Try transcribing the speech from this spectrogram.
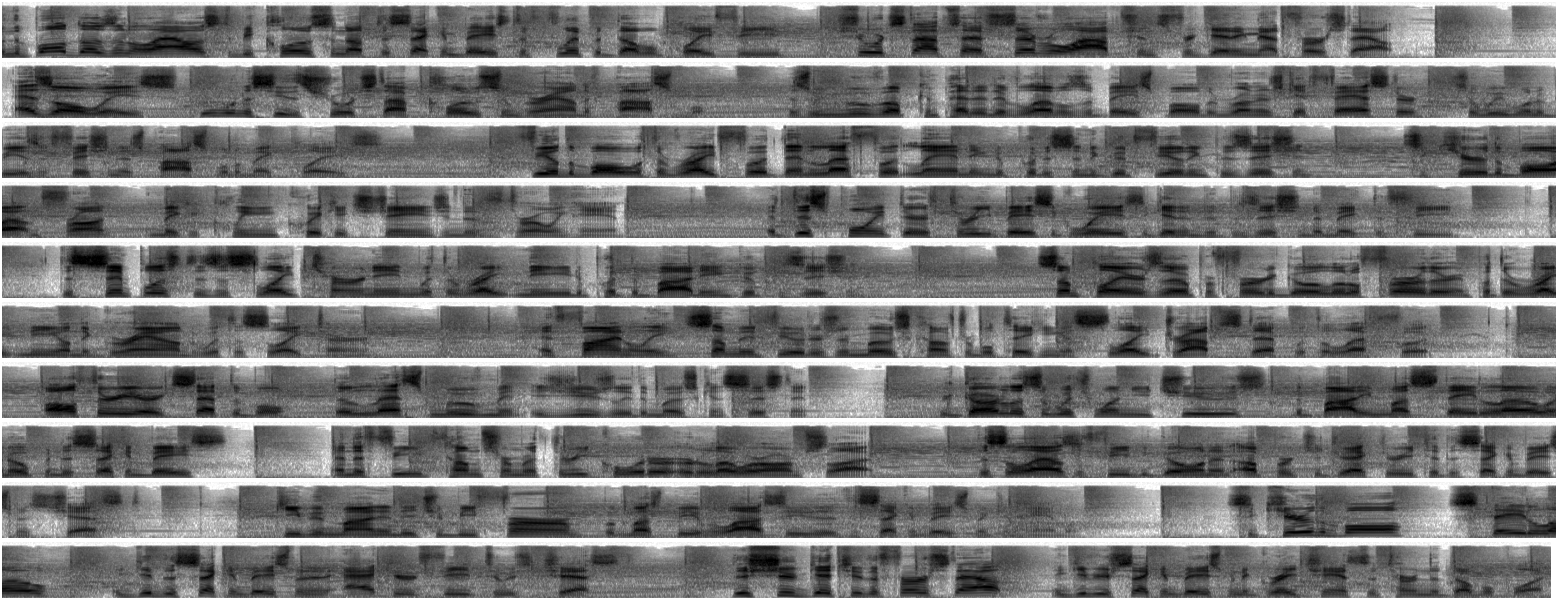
When the ball doesn't allow us to be close enough to second base to flip a double play feed, shortstops have several options for getting that first out. As always, we want to see the shortstop close some ground if possible. As we move up competitive levels of baseball, the runners get faster, so we want to be as efficient as possible to make plays. Field the ball with the right foot, then left foot landing to put us in a good fielding position. Secure the ball out in front and make a clean, quick exchange into the throwing hand. At this point, there are three basic ways to get into position to make the feed. The simplest is a slight turn in with the right knee to put the body in good position. Some players, though, prefer to go a little further and put the right knee on the ground with a slight turn. And finally, some infielders are most comfortable taking a slight drop step with the left foot. All three are acceptable, though less movement is usually the most consistent. Regardless of which one you choose, the body must stay low and open to second base, and the feed comes from a three-quarter or lower arm slot. This allows the feed to go on an upward trajectory to the second baseman's chest. Keep in mind that it should be firm, but must be a velocity that the second baseman can handle. Secure the ball, stay low, and give the second baseman an accurate feed to his chest. This should get you the first out and give your second baseman a great chance to turn the double play.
